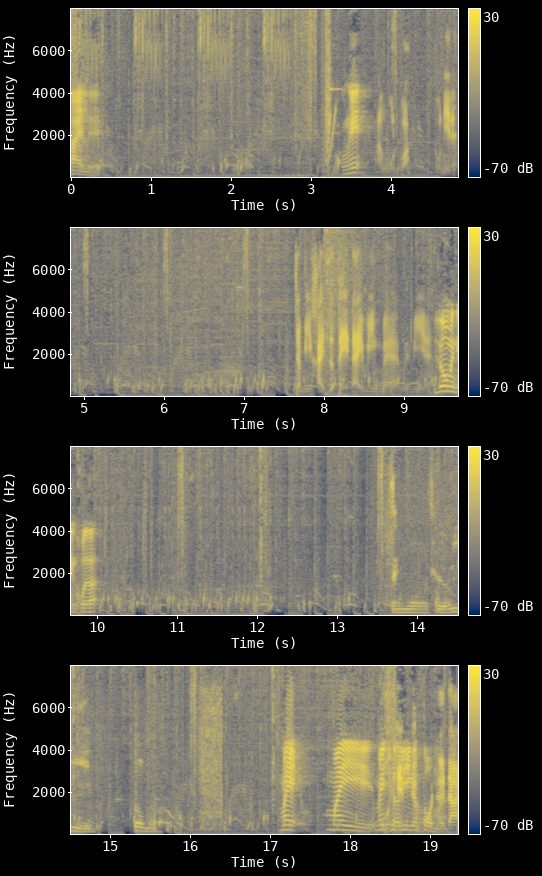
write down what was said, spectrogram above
ใช่เลย ตรงนี้ อังุ่นวะตรงนี้แหละจะมีใครสเตทไดวิ่งไหมไม่มีนะล่วงไปหนึ่งคนแล้ว แตงโมเชอร์รี่ส้มไม่ไม่ไม่เชอร์รี่ก็ส้มเดินได้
